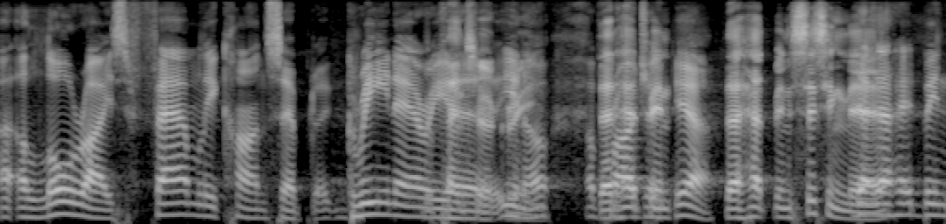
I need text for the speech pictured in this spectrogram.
a, a low-rise family concept, a green area, of you know, a that project. had been yeah, that had been sitting there that had been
